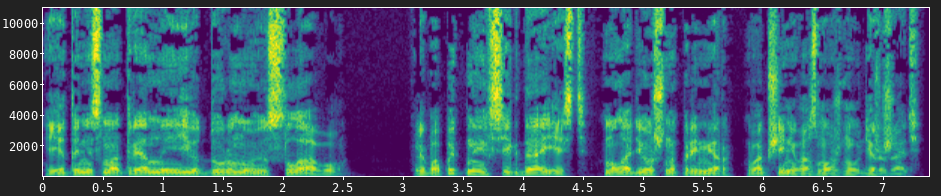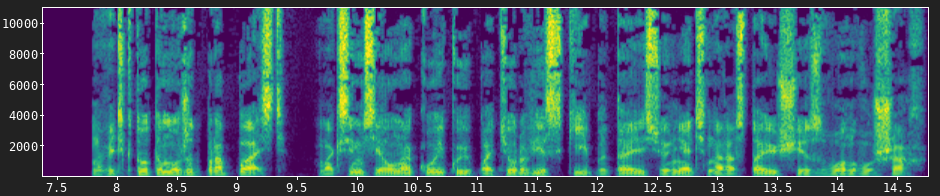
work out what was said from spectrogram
и это несмотря на ее дурную славу. Любопытные всегда есть, молодежь, например, вообще невозможно удержать. Но ведь кто-то может пропасть. Максим сел на койку и потер виски, пытаясь унять нарастающий звон в ушах.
